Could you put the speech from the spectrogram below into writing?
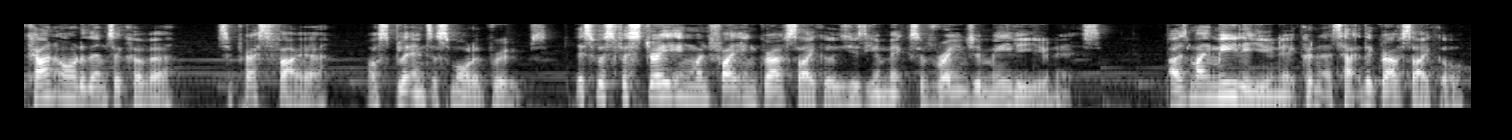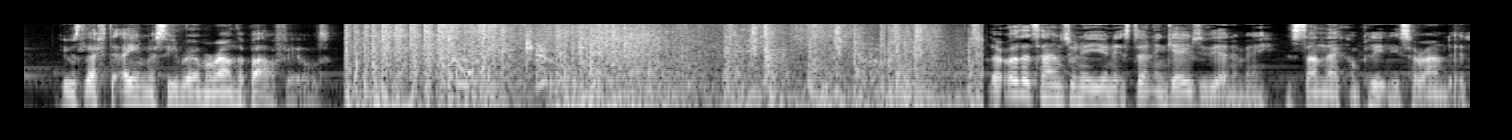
can't order them to cover, suppress fire, or split into smaller groups. This was frustrating when fighting grav cycles using a mix of range and melee units. As my melee unit couldn't attack the grav cycle, he was left to aimlessly roam around the battlefield. There are other times when your units don't engage with the enemy and stand there completely surrounded.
